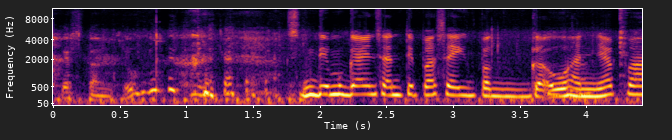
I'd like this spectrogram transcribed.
Kastan to. hindi mo gayon sa ante pa sa paggauhan niya pa,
